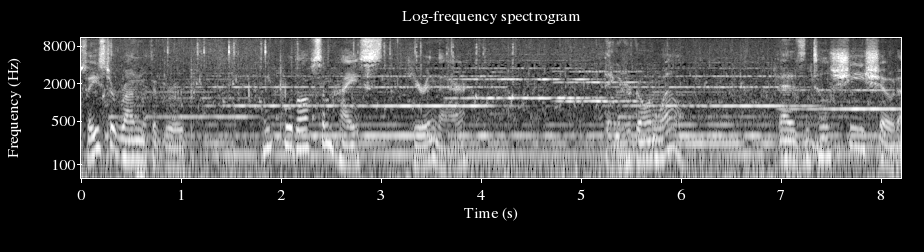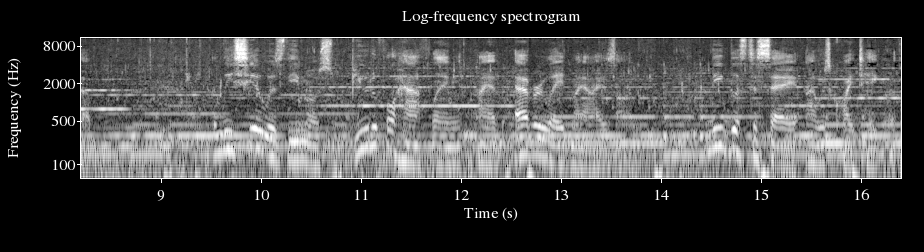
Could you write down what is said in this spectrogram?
so I used to run with a group. We pulled off some heists here and there things were going well. That is until she showed up. Alicia was the most beautiful halfling I have ever laid my eyes on. Needless to say, I was quite taken with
